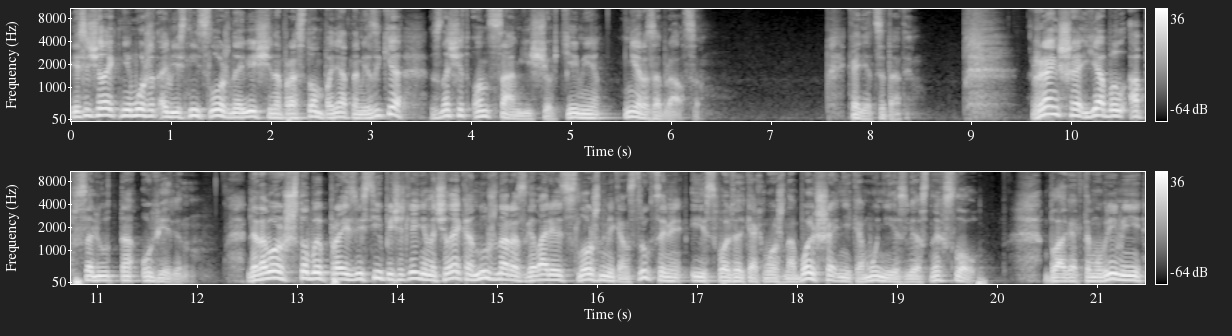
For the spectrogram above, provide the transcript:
если человек не может объяснить сложные вещи на простом, понятном языке, значит, он сам еще в теме не разобрался. Конец цитаты. Раньше я был абсолютно уверен. Для того, чтобы произвести впечатление на человека, нужно разговаривать сложными конструкциями и использовать как можно больше никому неизвестных слов. Благо, к тому времени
